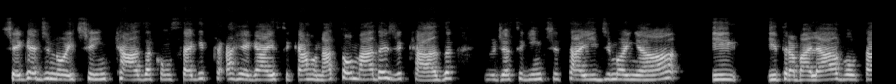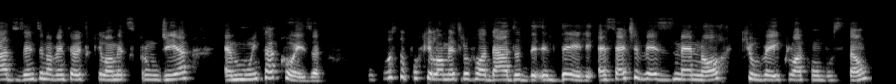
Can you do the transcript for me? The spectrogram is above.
chega de noite em casa, consegue carregar esse carro na tomada de casa, no dia seguinte sair de manhã e, e trabalhar, voltar 298 quilômetros para um dia, é muita coisa. O custo por quilômetro rodado dele é sete vezes menor que o veículo a combustão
